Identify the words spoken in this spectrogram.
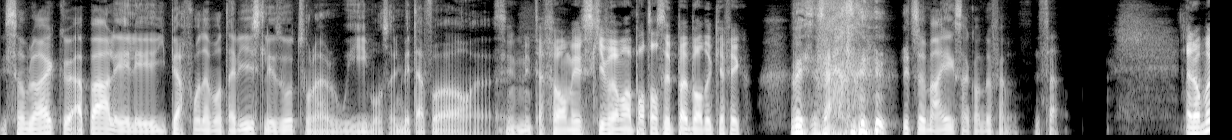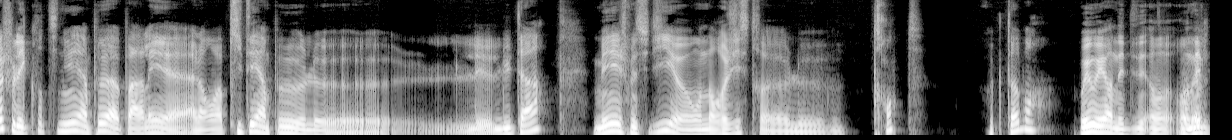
il semblerait que, à part les, les hyper fondamentalistes, les autres sont là, oui, bon, c'est une métaphore. euh. C'est une métaphore, mais ce qui est vraiment important, c'est de pas boire de café, quoi. Oui, c'est ça. Et de se marier avec 52 femmes. C'est ça. Alors moi, je voulais continuer un peu à parler. Alors on va quitter un peu le le- l'Utah, mais je me suis dit, euh, on enregistre euh, le 30 octobre. Oui, oui, on est on, on On est est- le,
